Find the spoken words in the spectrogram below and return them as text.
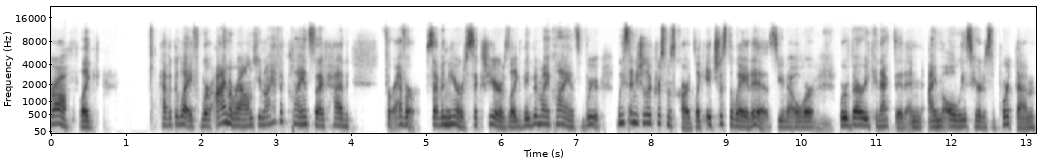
off like have a good life. Where i'm around you know i have clients that i've had forever seven years six years like they've been my clients. We we send each other christmas cards like it's just the way it is you know we're mm-hmm. we're very connected and i'm always here to support them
